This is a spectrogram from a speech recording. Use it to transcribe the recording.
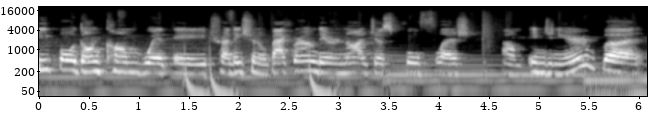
people don't come with a traditional background. They're not just full-fledged um, engineer, but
